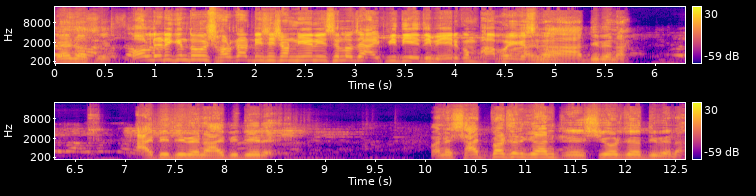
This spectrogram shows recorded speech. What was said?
পেঁয়াজ আছে। অলরেডি কিন্তু সরকার ডিসিশন নিয়ে নিয়েছিল যে আইপি দিয়ে দিবে এরকম ভাব হয়ে গেছিল। না দিবে না। আইপি দিবে না আইপি দিয়ে মানে ষাট পার্সেন্ট গ্রান্ট শিওর যে দিবে না।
